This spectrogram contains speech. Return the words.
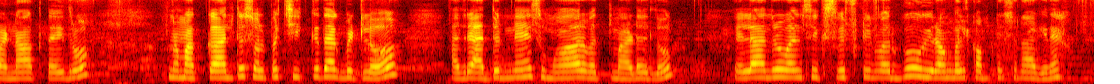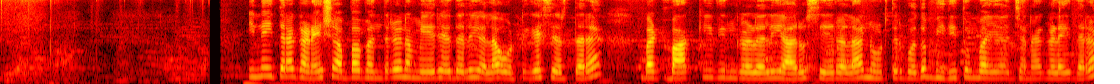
ಬಣ್ಣ ಹಾಕ್ತಾಯಿದ್ರು. ನಮ್ಮ ಅಕ್ಕ ಅಂತೂ ಸ್ವಲ್ಪ ಚಿಕ್ಕದಾಗಿ ಬಿಟ್ಲು ಆದರೆ ಅದನ್ನೇ ಸುಮಾರು ಹೊತ್ತು ಮಾಡಿದ್ಲು. ಎಲ್ಲ ಅಂದರೂ ಒಂದು ಸಿಕ್ಸ್ ಫಿಫ್ಟೀನ್ವರೆಗೂ ಈ ರಂಗೋಲಿ ಕಾಂಪಿಟೇಷನ್ ಆಗಿದೆ. ಇನ್ನು ಈ ಥರ ಗಣೇಶ ಹಬ್ಬ ಬಂದರೆ ನಮ್ಮ ಏರಿಯಾದಲ್ಲಿ ಎಲ್ಲ ಒಟ್ಟಿಗೆ ಸೇರ್ತಾರೆ. ಬಟ್ ಬಾಕಿ ದಿನಗಳಲ್ಲಿ ಯಾರೂ ಸೇರಲ್ಲ. ನೋಡ್ತಿರ್ಬೋದು, ಬೀದಿ ತುಂಬ ಜನಗಳೇ ಇದ್ದಾರೆ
